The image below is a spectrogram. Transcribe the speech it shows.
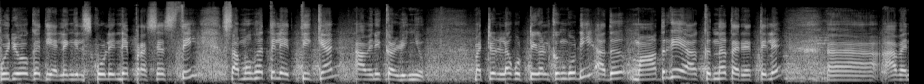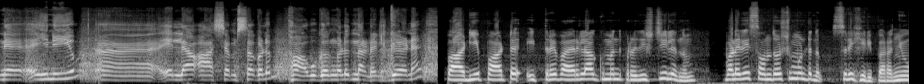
പുരോഗതി അല്ലെങ്കിൽ സ്കൂളിന്റെ പ്രശസ്തി സമൂഹത്തിൽ എത്തിക്കാൻ അവന് കഴിഞ്ഞു. മറ്റുള്ള കുട്ടികൾക്കും കൂടി അത് മാതൃകയാക്കുന്ന തരത്തിൽ അവന് ഇനിയും എല്ലാ ആശംസകളും ഭാവുകങ്ങളും നൽകുകയാണ്. പാടിയ പാട്ട് ഇത്ര വൈറലാകുമെന്ന് പ്രതീക്ഷിച്ചില്ലെന്നും വളരെ സന്തോഷമുണ്ടെന്നും ശ്രീഹരി പറഞ്ഞു.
